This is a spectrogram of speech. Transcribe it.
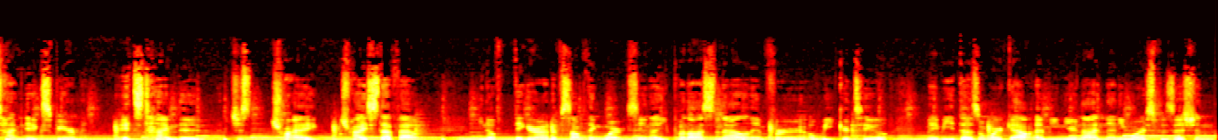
time to experiment. It's time to just try try stuff out. You know, figure out if something works. You know, you put Austin Allen in for a week or two, maybe it doesn't work out. I mean, you're not in any worse position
